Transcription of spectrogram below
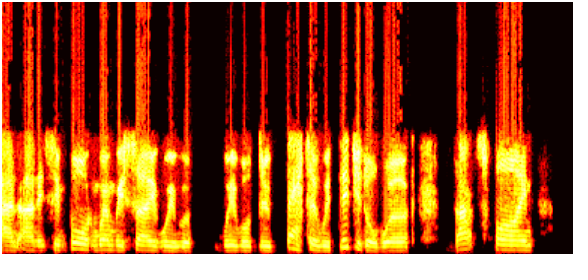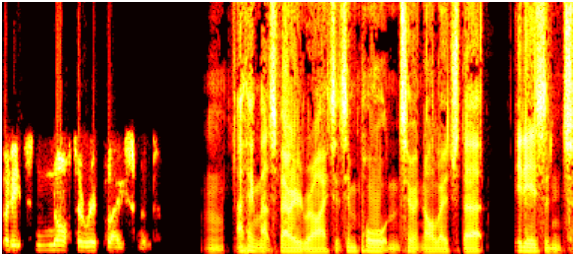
And, and it's important when we say we will, we will do better with digital work, that's fine but it's not a replacement. Mm, I think that's very right. It's important to acknowledge that it isn't,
